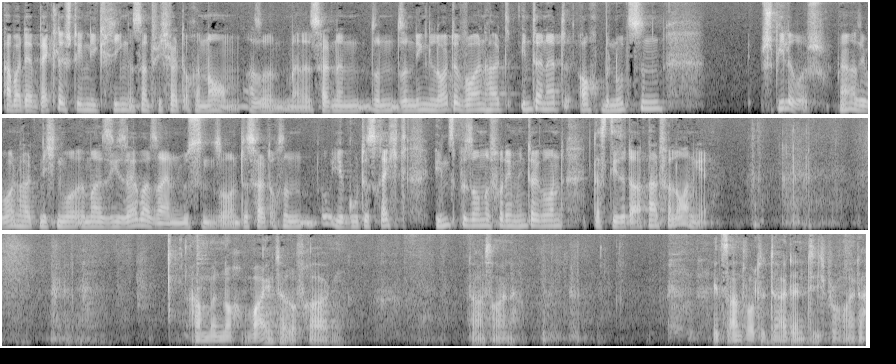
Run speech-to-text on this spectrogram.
aber der Backlash, den die kriegen, ist natürlich halt auch enorm. Also das ist halt ein, so, ein, so ein Ding, Leute wollen halt Internet auch benutzen, spielerisch. Ja, sie wollen halt nicht nur immer sie selber sein müssen. So. Und das ist halt auch so ein, ihr gutes Recht, insbesondere vor dem Hintergrund, dass diese Daten halt verloren gehen. Haben wir noch weitere Fragen? Da ist eine. Jetzt antwortet der Identity Provider.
